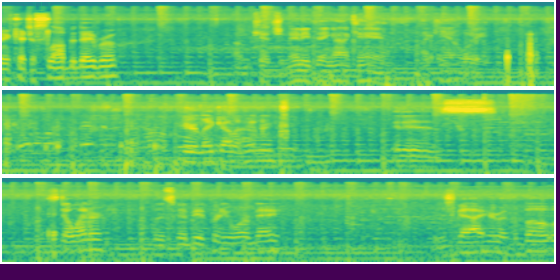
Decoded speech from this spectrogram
You gonna catch a slob today, bro? I'm catching anything I can. I can't wait. Here at Lake Alan Henry, it is still winter, but it's gonna be a pretty warm day. We just got out here with the boat.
